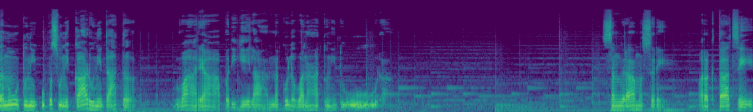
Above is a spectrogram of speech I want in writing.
तनूतुनी उपसुनी काढून दात. वाऱ्या परी गेला नकुल वनातून दूर. संग्राम सरे रक्ताचे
